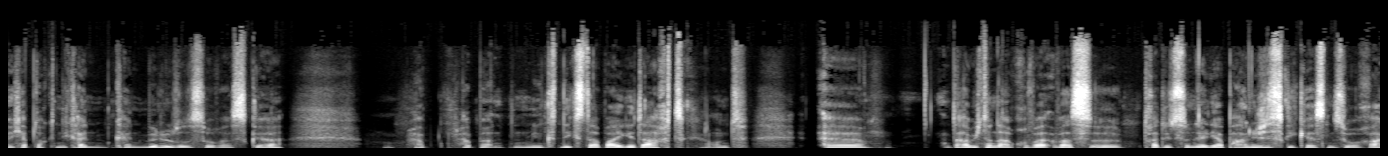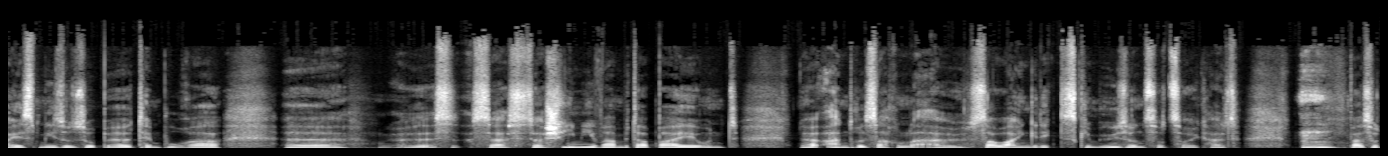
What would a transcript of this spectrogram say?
ich habe doch keinen kein Müll oder sowas, gell? Hab, hab nichts dabei gedacht. Und äh, da habe ich dann auch was äh, traditionell Japanisches gegessen, so Reis, Miso-Suppe, Tempura, äh, äh Sashimi war mit dabei und äh, andere Sachen, äh, sauer eingelegtes Gemüse und so Zeug halt. War so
